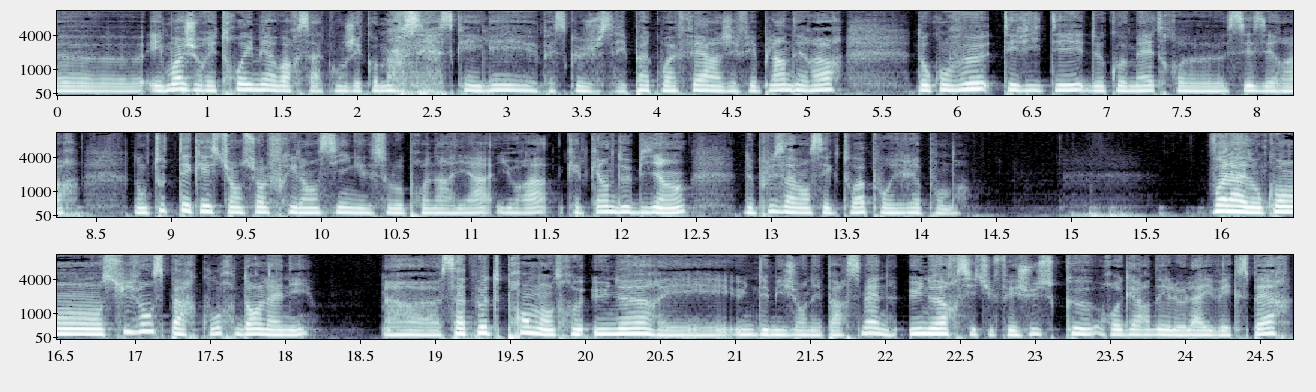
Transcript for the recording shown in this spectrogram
Euh, et moi, j'aurais trop aimé avoir ça quand j'ai commencé à scaler parce que je ne savais pas quoi faire, j'ai fait plein d'erreurs. Donc, on veut t'éviter de commettre euh, ces erreurs. Donc, toutes tes questions sur le freelancing et le soloprenariat, il y aura quelqu'un de bien, de plus avancé que toi pour y répondre. Voilà, donc en suivant ce parcours dans l'année, euh, ça peut te prendre entre une heure et une demi-journée par semaine. Une heure si tu fais juste que regarder le live expert.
